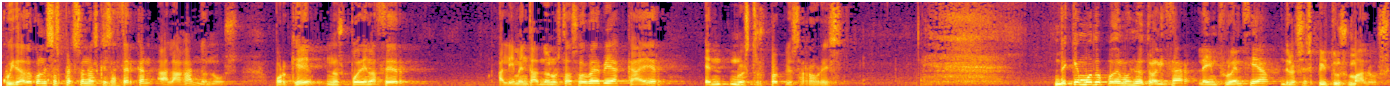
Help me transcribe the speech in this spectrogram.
cuidado con esas personas que se acercan halagándonos, porque nos pueden hacer, alimentando nuestra soberbia, caer en nuestros propios errores. ¿De qué modo podemos neutralizar la influencia de los espíritus malos?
